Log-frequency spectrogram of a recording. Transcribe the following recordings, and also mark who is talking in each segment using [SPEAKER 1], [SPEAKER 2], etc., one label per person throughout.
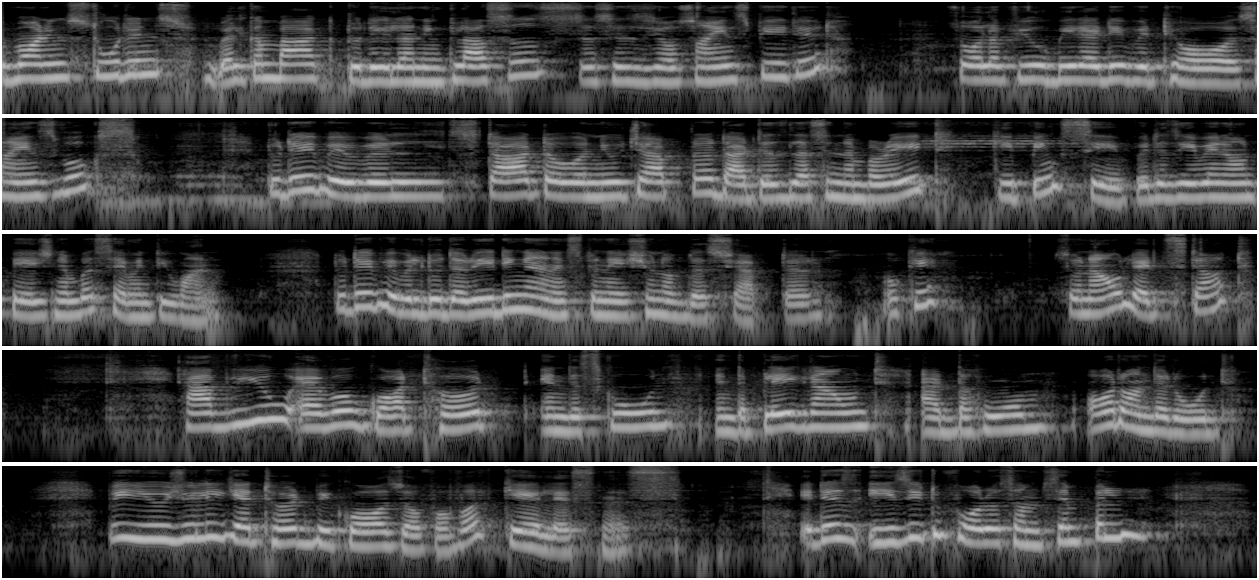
[SPEAKER 1] Good morning, students. Welcome back to the learning classes. This is your science period. So, all of you be ready with your science books. Today, we will start our new chapter that is lesson number 8 Keeping Safe. It is given on page number 71. Today, we will do the reading and explanation of this chapter. Okay, so now let's start. Have you ever got hurt in the school, in the playground, at the home, or on the road? We usually get hurt because of our carelessness. It is easy to follow some simple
